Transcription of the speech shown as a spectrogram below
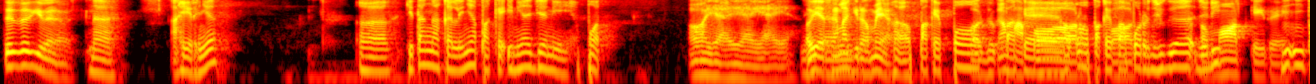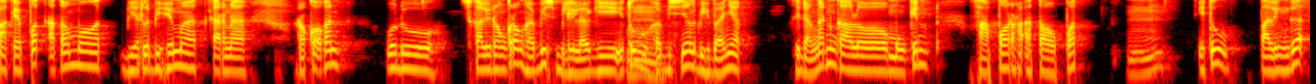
Terus gimana? Nah, akhirnya eh kita ngakalinya pakai ini aja nih, pot. Oh ya ya ya ya. Ya Oh iya kan? sekarang lagi rame ya. Eh, pakai pot, Waktu kan pakai vapor, oh, pakai vapor juga. Atau Jadi mod kayak gitu ya. mm-mm, pakai pot atau mod biar lebih hemat karena rokok kan waduh, sekali nongkrong habis beli lagi itu Hmm. habisnya lebih banyak. Sedangkan kalau mungkin vapor atau pot Hmm. itu paling enggak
